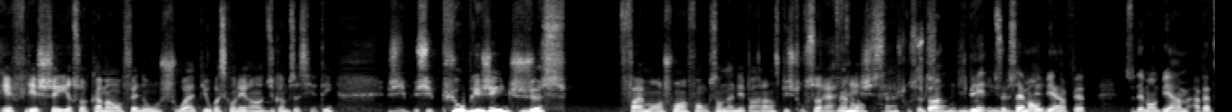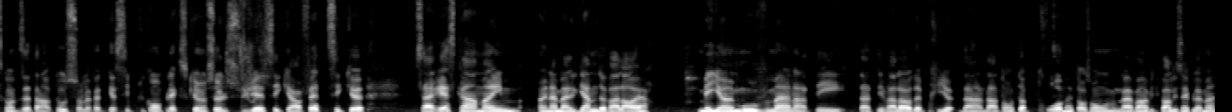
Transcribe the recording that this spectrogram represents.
réfléchir sur comment on fait nos choix, puis où est-ce qu'on est rendu comme société. J'ai plus obligé de juste faire mon choix en fonction de l'indépendance, puis je trouve ça rafraîchissant, je trouve ça le fun, libéré. mais tu le démontres bien, en fait. Tu démontres bien, en fait, ce qu'on disait tantôt sur le fait que c'est plus complexe qu'un seul sujet, c'est qu'en fait, c'est que ça reste quand même un amalgame de valeurs, mais il y a un mouvement dans tes, dans tes valeurs de priori- dans, dans ton top 3, mettons, si on avait envie de parler simplement.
